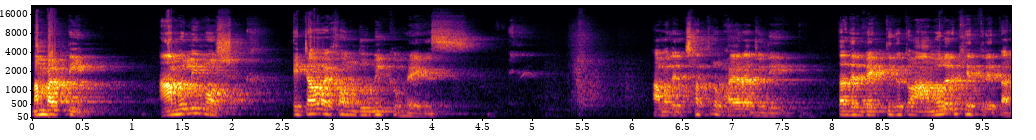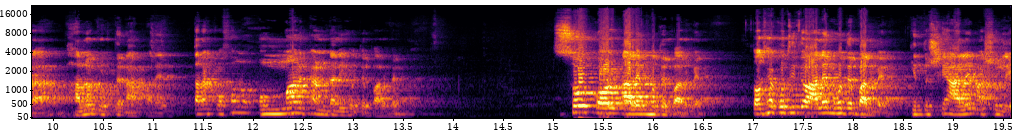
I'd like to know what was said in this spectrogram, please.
নাম্বার তিন, আমলি মস্ক, এটাও এখন দুর্ভিক্ষ হয়ে গেছে। আমাদের ছাত্র ভাইয়েরা যদি তাদের ব্যক্তিগত আমলের ক্ষেত্রে তারা ভালো করতে না পারেন তারা কখনো উম্মার কান্ডারি হতে পারবেন না। সো কল আলেম হতে পারবেন। তথাকথিত আলেম হতে পারবেন, কিন্তু সে আলেম আসলে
